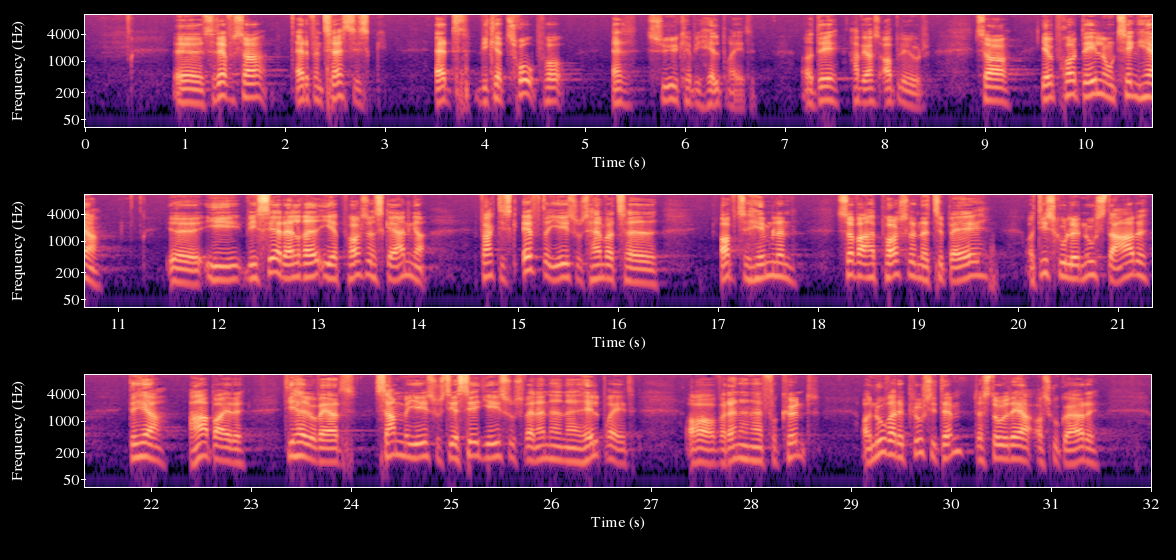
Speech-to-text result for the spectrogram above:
Øh, så derfor så er det fantastisk, at vi kan tro på, at syge kan blive helbredt. Og det har vi også oplevet. Så jeg vil prøve at dele nogle ting her. Øh, I, vi ser det allerede i Apostlenes Gerninger. Faktisk efter Jesus han var taget op til himlen, så var apostlene tilbage, og de skulle nu starte det her arbejde. De havde jo været sammen med Jesus. De har set Jesus, hvordan han havde helbredt, og hvordan han havde forkyndt. Og nu var det pludselig dem, der stod der og skulle gøre det.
